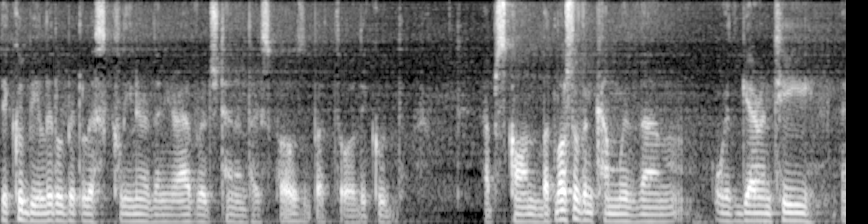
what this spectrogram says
They could be a little bit less cleaner than your average tenant, I suppose, but or they could abscond, but most of them come with um, with guarantee, uh,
